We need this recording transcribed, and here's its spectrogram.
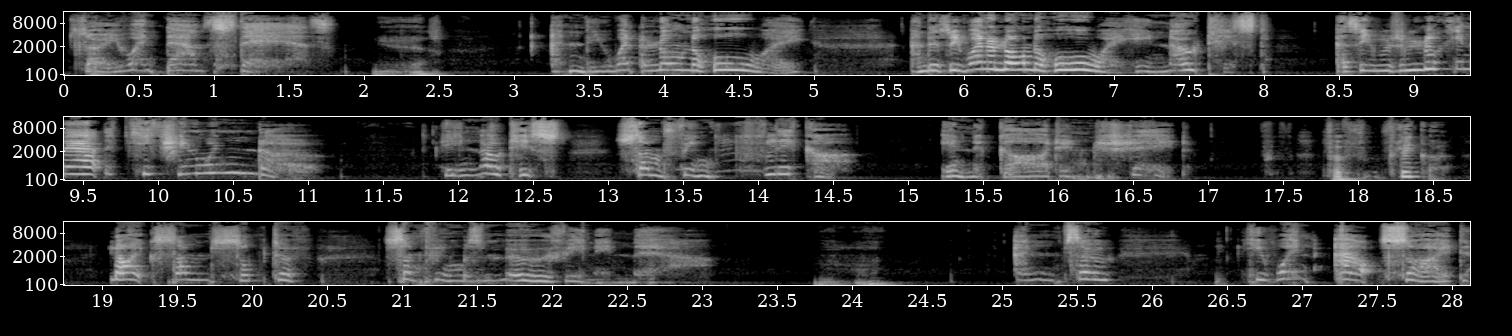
So he went downstairs Yes. and he went along the hallway. And as he went along the hallway, he noticed, as he was looking out the kitchen window, he noticed something flicker in the garden shed. For f- flicker. like some sort of something was moving in there. Mm-hmm. And so he went outside.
